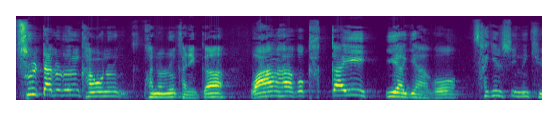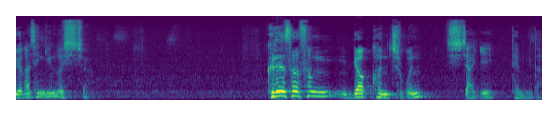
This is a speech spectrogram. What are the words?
술 따르는 관원으로, 가니까 왕하고 가까이 이야기하고 사귈 수 있는 기회가 생긴 것이죠. 그래서 성벽 건축은 시작이 됩니다.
